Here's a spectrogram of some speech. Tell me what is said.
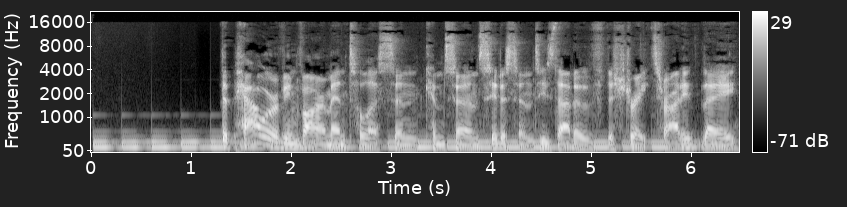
The power of environmentalists and concerned citizens is that of the streets, right? They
